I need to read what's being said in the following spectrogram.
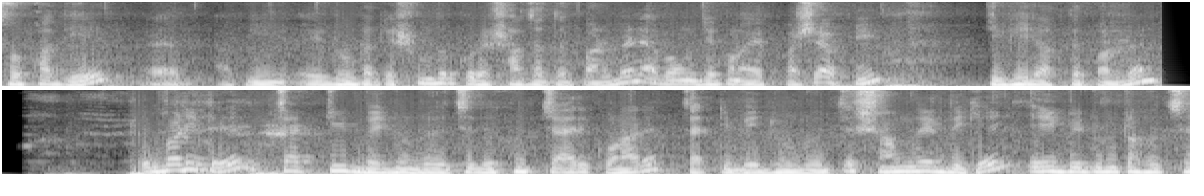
সোফা দিয়ে আপনি এই রুমটাকে সুন্দর করে সাজাতে পারবেন এবং যে কোনো এক পাশে আপনি টিভি রাখতে পারবেন। বাড়িতে চারটি বেডরুম রয়েছে। দেখুন, চার কোণারে চারটি বেডরুম রয়েছে। সামনের দিকে এই বেডরুমটা হচ্ছে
